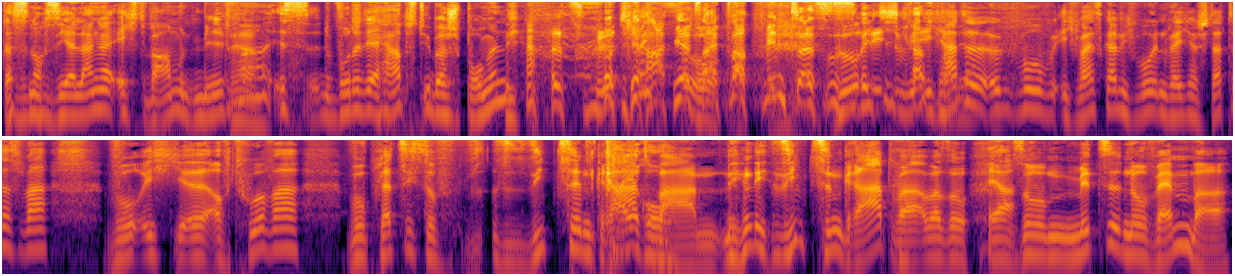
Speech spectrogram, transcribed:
dass es noch sehr lange echt warm und mild war, Ja. ist, wurde der Herbst übersprungen. Ja, das wirklich wir haben jetzt so. einfach Winter. Das ist So, richtig ich, krass. ich hatte irgendwo, ich weiß gar nicht wo, in welcher Stadt das war, wo ich äh, auf Tour war, wo plötzlich so 17 Grad Kairo. waren. Nee, nee, 17 Grad war, aber so, Ja. so Mitte November,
